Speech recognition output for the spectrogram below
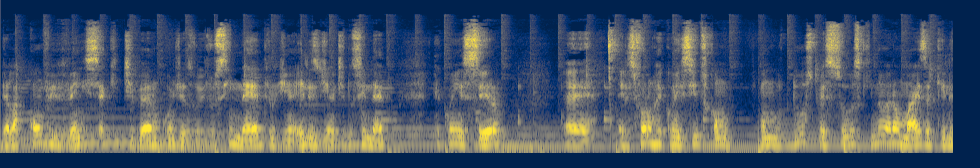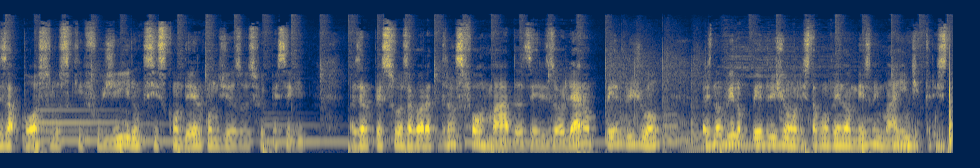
pela convivência que tiveram com Jesus. O Sinédrio, eles diante do Sinédrio, reconheceram, é, eles foram reconhecidos como como duas pessoas que não eram mais aqueles apóstolos que fugiram, que se esconderam quando Jesus foi perseguido, mas eram pessoas agora transformadas. Eles olharam Pedro e João, mas não viram Pedro e João, eles estavam vendo a mesma imagem de Cristo.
